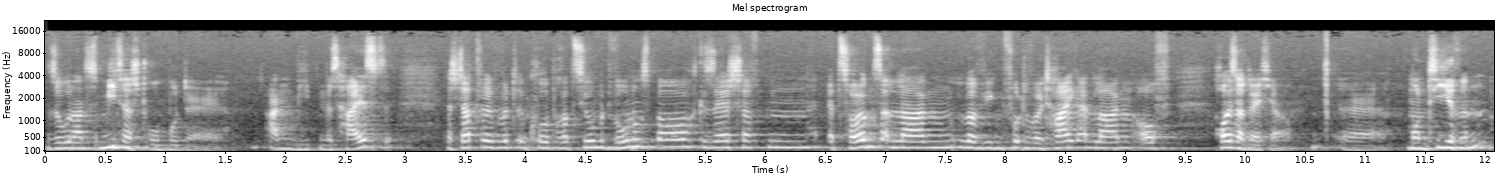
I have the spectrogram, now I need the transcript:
ein sogenanntes Mieterstrommodell anbieten. Das heißt, das Stadtwerk wird in Kooperation mit Wohnungsbaugesellschaften Erzeugungsanlagen, überwiegend Photovoltaikanlagen auf Häuserdächer äh, montieren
